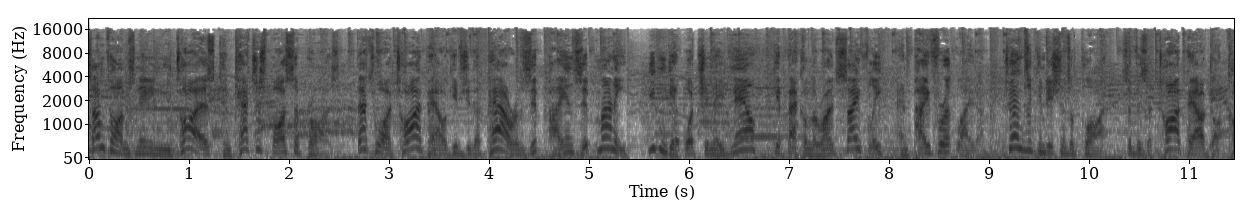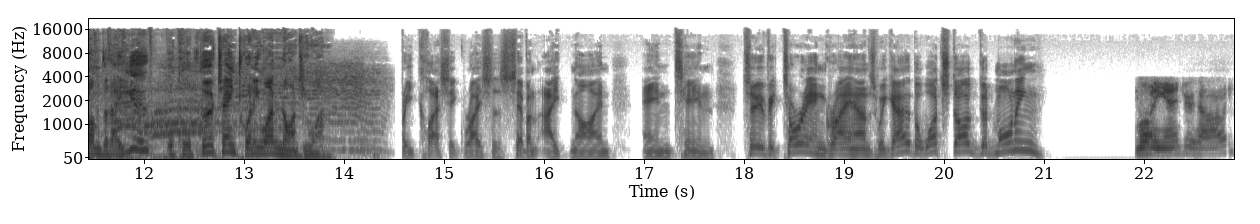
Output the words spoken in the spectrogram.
Sometimes needing new tyres can catch us by surprise. That's why Tyre Power gives you the power of zip pay and zip money. You can get what you need now, get back on the road safely, and pay for it later. Terms and conditions apply. So visit tyrepower.com.au or call 13 21 91. Three Classic races 7, 8, 9, and 10. To Victorian Greyhounds we go. The Watchdog, good morning. Morning, Andrew. How are we?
